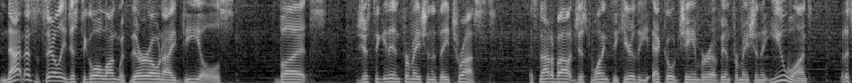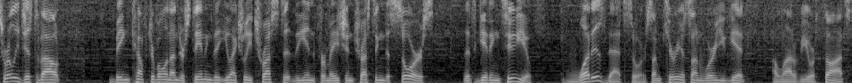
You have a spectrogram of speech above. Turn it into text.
Not necessarily just to go along with their own ideals, but just to get information that they trust. It's not about just wanting to hear the echo chamber of information that you want, but it's really just about being comfortable and understanding that you actually trust the information, trusting the source that's getting to you. What is that source? I'm curious on where you get a lot of your thoughts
